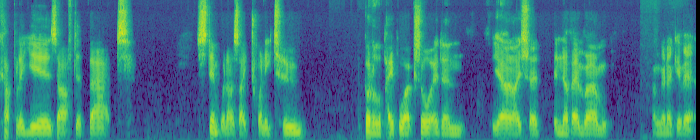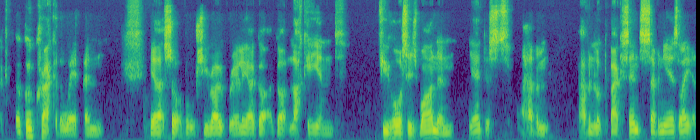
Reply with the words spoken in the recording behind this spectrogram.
couple of years after that stint when I was like 22. Got all the paperwork sorted, and yeah, and I said in November I'm I'm going to give it a good crack of the whip. And yeah, that's sort of all she wrote, really. I got I got lucky and a few horses won, and yeah, just I haven't I haven't looked back since seven years later.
